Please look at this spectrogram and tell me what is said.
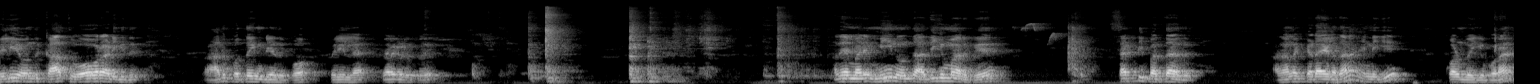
வெளியே வந்து காற்று ஓவராக அடிக்குது. அடுப்பு பற்ற முடியாது இப்போது வெளியில் விறகடுப்பு அதே மாதிரி மீன் வந்து அதிகமாக இருக்குது சட்டி பத்தாது. அதனால் கடாயில் தான் இன்றைக்கி குழம்பு வைக்க போகிறேன்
